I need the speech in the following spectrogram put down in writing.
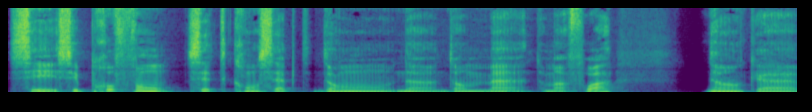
c'est c'est profond, cet concept dans, dans, dans, ma, dans ma foi. Donc, euh,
